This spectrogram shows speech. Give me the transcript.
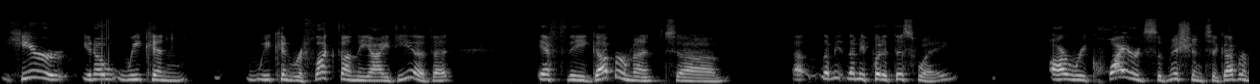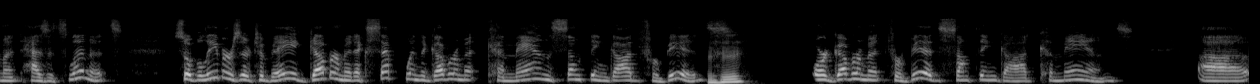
here, you know, we can we can reflect on the idea that if the government, uh, let me let me put it this way, our required submission to government has its limits. So believers are to obey government except when the government commands something God forbids, mm-hmm. or government forbids something God commands. Uh,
